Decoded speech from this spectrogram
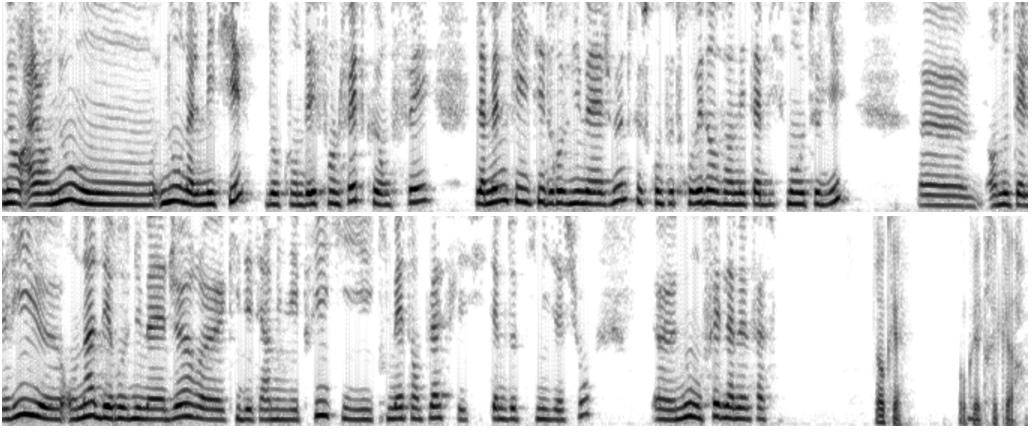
Non, alors nous, on, nous, on a le métier, donc on défend le fait qu'on fait la même qualité de revenu management que ce qu'on peut trouver dans un établissement hôtelier. Euh, en hôtellerie, euh, on a des revenus managers euh, qui déterminent les prix, qui, qui, mettent en place les systèmes d'optimisation. nous, on fait de la même façon. Ok, ok, très clair.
